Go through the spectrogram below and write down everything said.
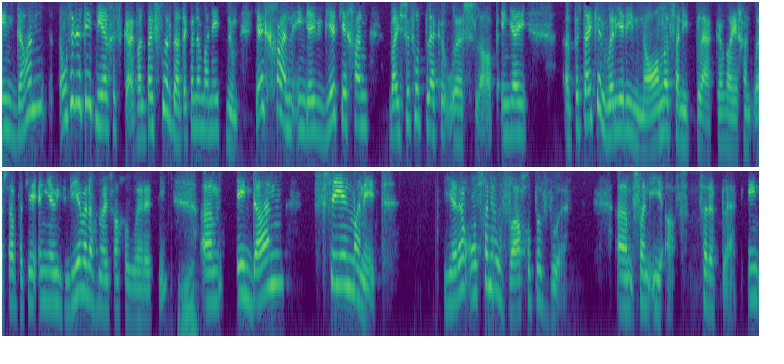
en dan ons het dit net neergeskryf want byvoorbeeld ek kan nou maar net noem. Jy gaan en jy weet jy gaan by soveel plekke oorslaap en jy uh, partykeer hoor jy die name van die plekke waar jy gaan oorslaap wat jy in jou lewe nog nooit van gehoor het nie. Ja. Ehm um, en dan sê jy maar net Here, ons gaan nou wag op 'n woord ehm um, van U af vir 'n plek. En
